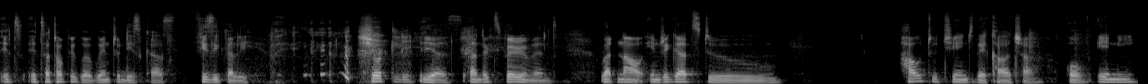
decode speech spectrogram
it's it's a topic we're going to discuss physically. shortly. yes, and experiment. But now, in regards to how to change the culture of any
